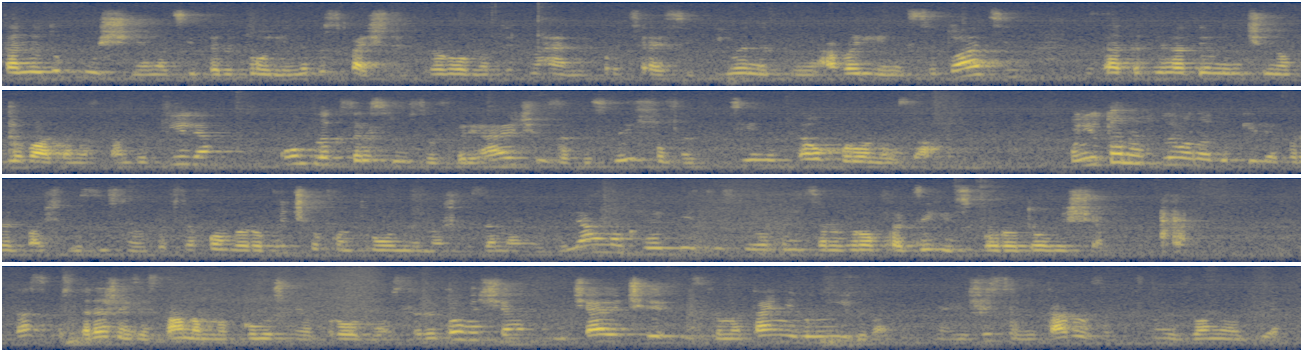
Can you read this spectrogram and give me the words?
та недопущення на цій території небезпечних природно-техногенних процесів і виникнення аварійних ситуацій, здатних негативним чином впливати на стан довкілля, комплекс ресурсозберігаючих, захисних, компенсаційних та охоронних заходів. Моніторинг впливу на довкілля передбачено здійснювати шляхом виробничого контролю меж земельних ділянок, на які здійснюватиметься розробка дзигівського родовища, та спостережень за станом навколишнього природного середовища, включаючи інструментальні вимірювання на межі санітарно-захисної зони об'єкту.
